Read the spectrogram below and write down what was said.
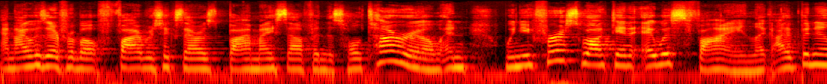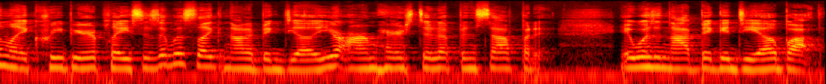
and I was there for about five or six hours by myself in this hotel room. And when you first walked in, it was fine. Like I've been in like creepier places. It was like not a big deal. Your arm hair stood up and stuff, but it, it wasn't that big a deal. But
